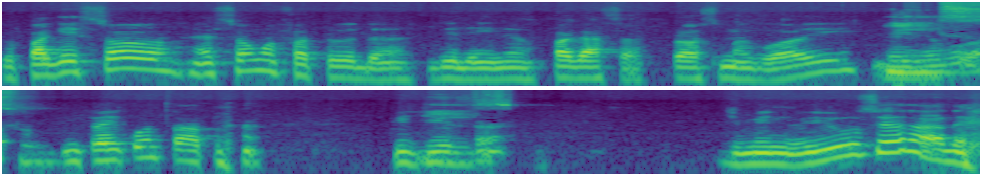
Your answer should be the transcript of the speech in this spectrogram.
eu paguei só, é só uma fatura da, dele né? Vou pagar essa próxima agora e Isso. eu vou entrar em contato. Pedir para diminuir ou zerar, né?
